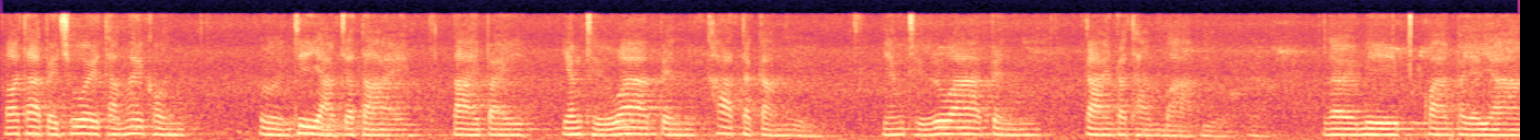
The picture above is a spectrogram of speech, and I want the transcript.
เพราะถ้าไปช่วยทำให้คน อื่นที่อยากจะตายตายไป ยังถือว่าเป็นฆาตกรรมอยู่ ยังถือว่าเป็นการกระทำบาปอยู่ เลยมีความพยายาม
